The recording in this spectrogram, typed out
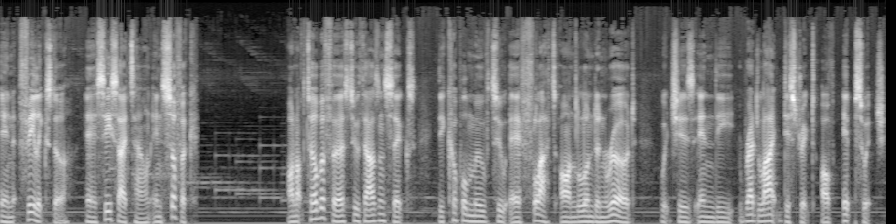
in Felixstowe, a seaside town in Suffolk. On October 1st, 2006, the couple moved to a flat on London Road, which is in the red light district of Ipswich.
